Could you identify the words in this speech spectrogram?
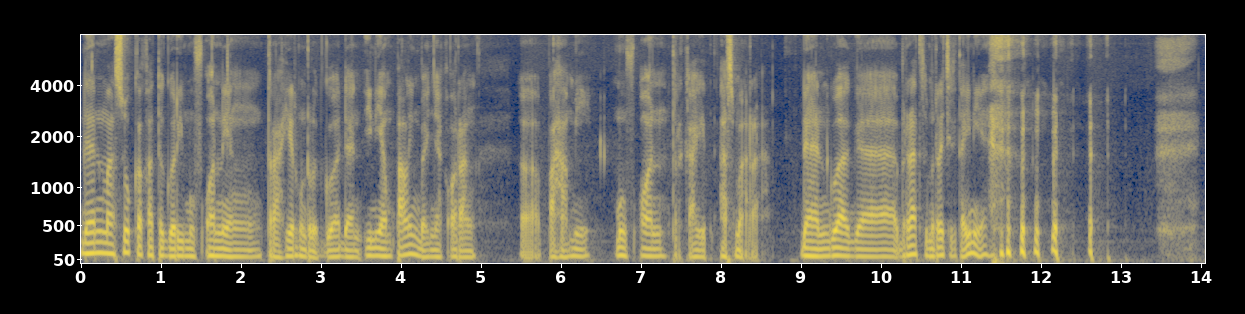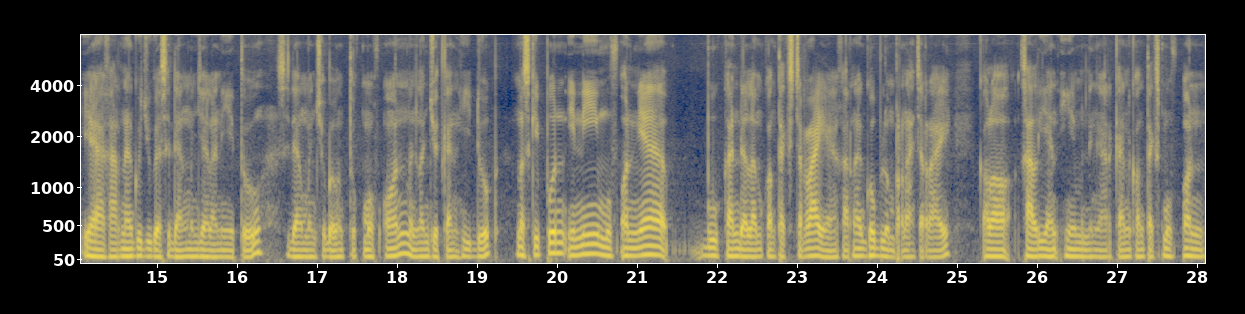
Dan masuk ke kategori move on yang terakhir menurut gue dan ini yang paling banyak orang uh, pahami move on terkait asmara. Dan gue agak berat sebenarnya cerita ini ya. ya karena gue juga sedang menjalani itu, sedang mencoba untuk move on, melanjutkan hidup. Meskipun ini move onnya bukan dalam konteks cerai ya, karena gue belum pernah cerai. Kalau kalian ingin mendengarkan konteks move on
